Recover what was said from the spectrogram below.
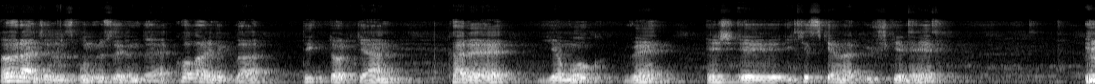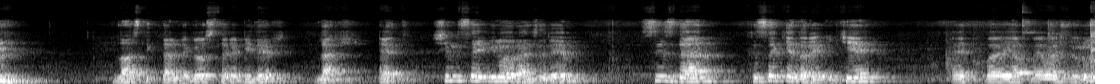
Öğrencilerimiz bunun üzerinde kolaylıkla dikdörtgen, kare, yamuk ve eş, e, ikizkenar üçgeni lastiklerle gösterebilirler. Evet. Şimdi sevgili öğrencilerim sizden kısa kenarı 2 evet yapmaya başlıyoruz.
